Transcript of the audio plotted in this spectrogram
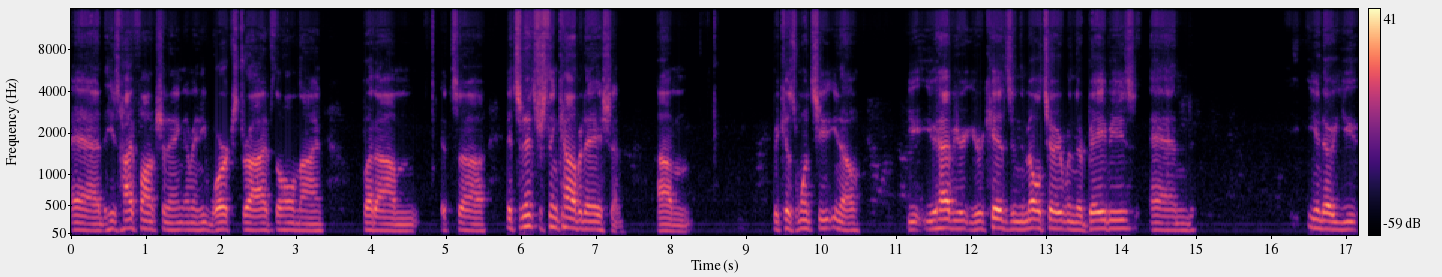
and he's high functioning. I mean, he works, drives, the whole nine. But um, it's uh, it's an interesting combination, um, because once you you know you, you have your, your kids in the military when they're babies and you know you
